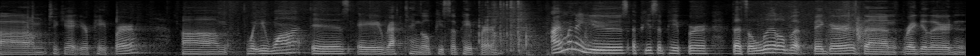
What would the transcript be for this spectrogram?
um, to get your paper. Um, what you want is a rectangle piece of paper. I'm going to use a piece of paper that's a little bit bigger than regular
